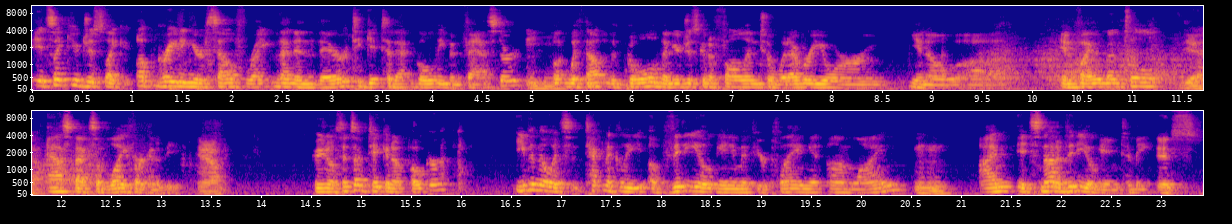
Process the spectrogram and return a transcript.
it's like you're just like upgrading yourself right then and there to get to that goal even faster. Mhm. But without the goal, then you're just going to fall into whatever your you know uh, environmental yeah, aspects of life are going to be. Yeah. you know, since I've taken up poker, even though it's technically a video game if you're playing it online, hmm I'm it's not a video game to me. It's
